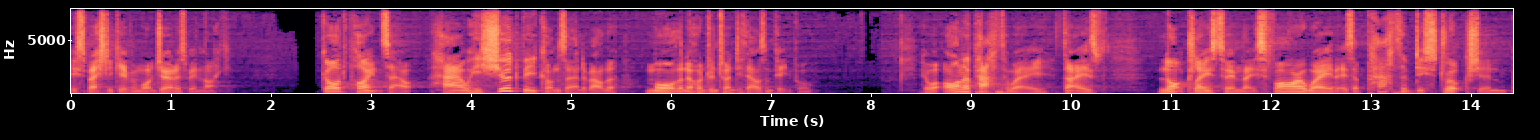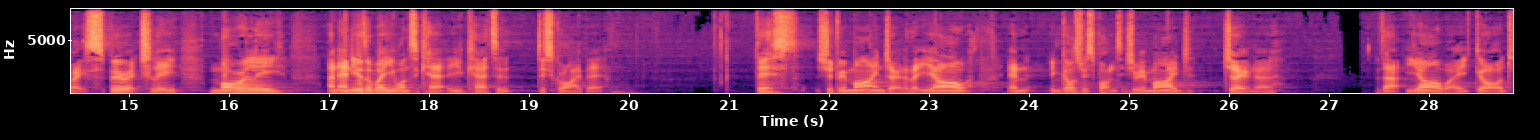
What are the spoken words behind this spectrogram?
especially given what Jonah's been like. God points out how he should be concerned about the more than 120,000 people who are on a pathway that is not close to him, that is far away, that is a path of destruction, both spiritually, morally, and any other way you want to care, you care to describe it. This should remind Jonah that Yahweh, in, in God's response, it should remind Jonah that Yahweh, God,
